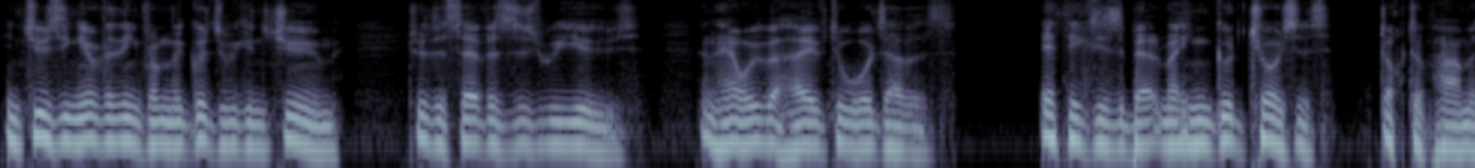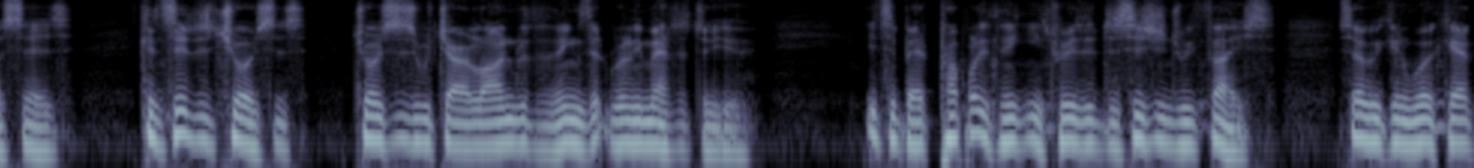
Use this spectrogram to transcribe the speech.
in choosing everything from the goods we consume to the services we use and how we behave towards others. Ethics is about making good choices, Dr. Palmer says. Considered choices, choices which are aligned with the things that really matter to you. It's about properly thinking through the decisions we face so we can work out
